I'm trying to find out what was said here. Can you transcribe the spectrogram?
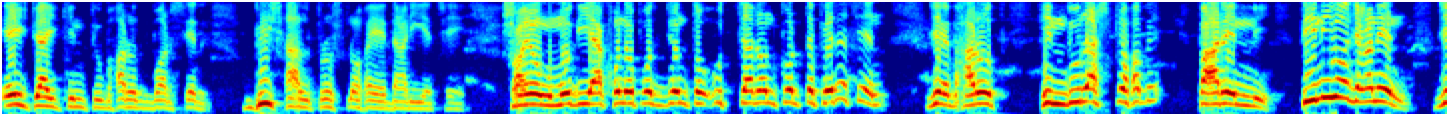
এইটাই কিন্তু ভারতবর্ষের বিশাল প্রশ্ন হয়ে দাঁড়িয়েছে। স্বয়ং মোদী এখনও পর্যন্ত উচ্চারণ করতে পেরেছেন যে ভারত হিন্দু রাষ্ট্র হবে? পারেননি। তিনিও জানেন যে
